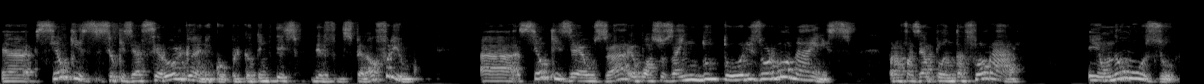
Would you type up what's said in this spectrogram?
É, se, eu quis, se, eu quiser ser orgânico, porque eu tenho que des, des, esperar o frio, uh, se eu quiser usar, eu posso usar indutores hormonais para fazer a planta florar. Eu não uso.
